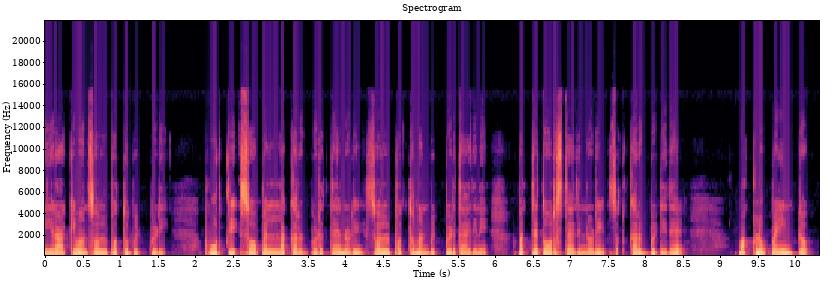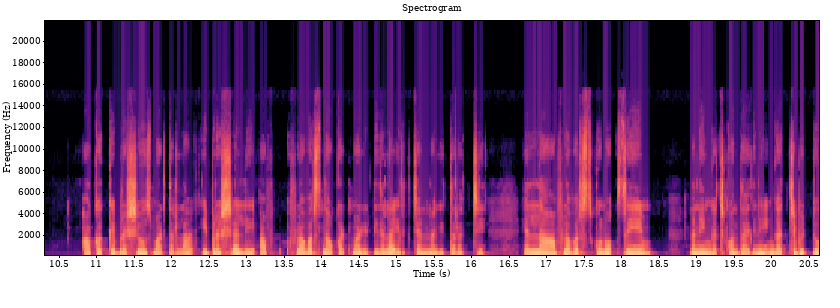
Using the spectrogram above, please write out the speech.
ನೀರು ಹಾಕಿ ಒಂದು ಸ್ವಲ್ಪ ಹೊತ್ತು ಬಿಟ್ಬಿಡಿ. ಪೂರ್ತಿ ಸೋಪೆಲ್ಲ ಕರಗಿಬಿಡುತ್ತೆ. ನೋಡಿ, ಸ್ವಲ್ಪ ಹೊತ್ತು ನಾನು ಬಿಟ್ಬಿಡ್ತಾ ಇದ್ದೀನಿ. ಮತ್ತೆ ತೋರಿಸ್ತಾ ಇದ್ದೀನಿ ನೋಡಿ ಕರಗಿಬಿಟ್ಟಿದೆ. ಮಕ್ಕಳು ಪೈಂಟ್ ಹಾಕೋಕ್ಕೆ ಬ್ರಷ್ ಯೂಸ್ ಮಾಡ್ತಾರಲ್ಲ, ಈ ಬ್ರಷಲ್ಲಿ ಆ ಫ್ಲವರ್ಸ್ ನಾವು ಕಟ್ ಮಾಡಿಟ್ಟಿದ್ದಲ್ಲ, ಇದಕ್ಕೆ ಚೆನ್ನಾಗಿ ಈ ಥರ ಹಚ್ಚಿ. ಎಲ್ಲ ಫ್ಲವರ್ಸ್ಗೂ ಸೇಮ್ ನಾನು ಹಿಂಗೆ ಹಚ್ಕೊತಾ ಇದ್ದೀನಿ. ಹಿಂಗೆ ಹಚ್ಚಿಬಿಟ್ಟು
